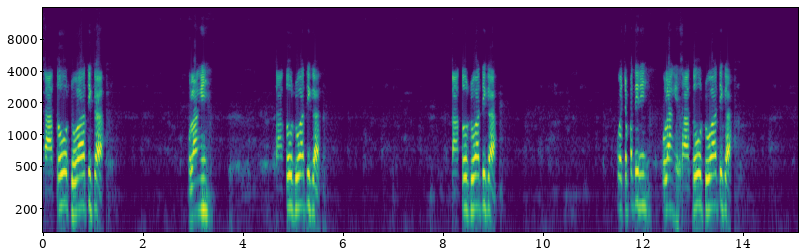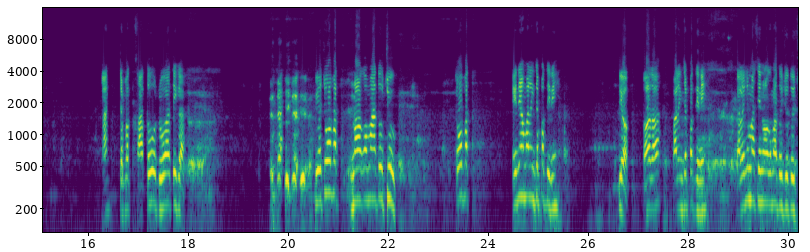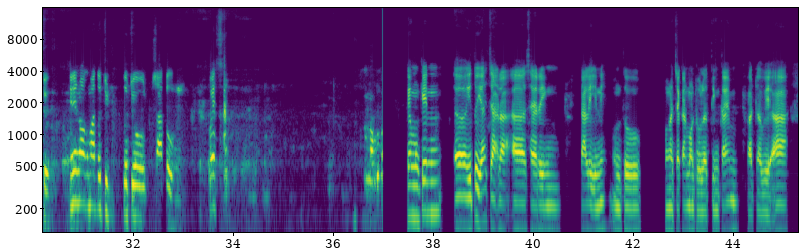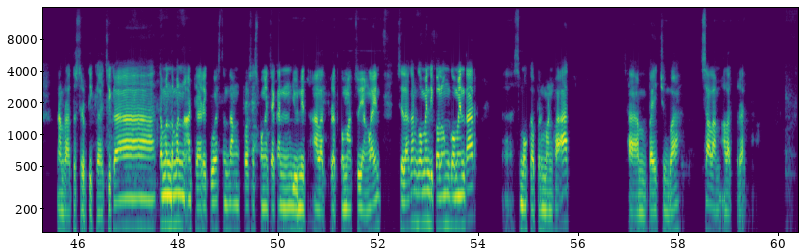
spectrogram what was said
Satu, dua, tiga. Ulangi. Satu, dua, tiga. Satu, dua, tiga. Wah, cepet ini. Ulangi. Satu, dua, tiga. Kan? Cepet. Satu, dua, tiga. Yo cepet 0,7. Cepet. Ini yang paling cepat ini. Yo, oh, toh, paling cepat ini. Kalau ini masih 0,77. Ini 0,771. Wes. Oke, mungkin eh, itu ya cara eh, sharing kali ini untuk pengecekan modul loading time pada WA 600 Jika teman-teman ada request tentang proses pengecekan unit alat berat Komatsu yang lain, silahkan komen di kolom komentar. Eh, Semoga bermanfaat. Sampai jumpa. Salam alat berat.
